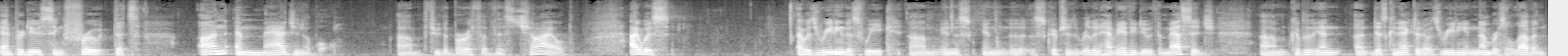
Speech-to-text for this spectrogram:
and producing fruit that's unimaginable um, through the birth of this child. I was I was reading this week um, in, this, in the scriptures that really didn't have anything to do with the message, um, completely un, un, disconnected. I was reading in Numbers 11,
